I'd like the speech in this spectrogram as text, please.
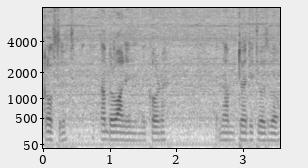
close to it. Number one is in the corner, and number 22 as well.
